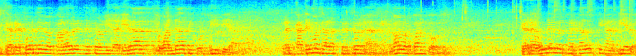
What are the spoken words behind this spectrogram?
y se refuercen los valores de solidaridad, igualdad y justicia. Rescatemos a las personas, no a los bancos. Que regulen los mercados financieros,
